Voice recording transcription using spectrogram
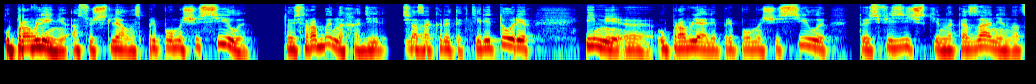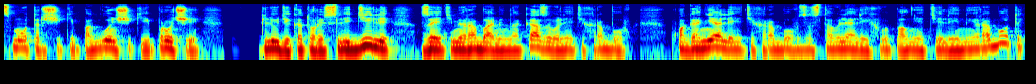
управление осуществлялось при помощи силы, то есть рабы находились на закрытых территориях, Ими э, управляли при помощи силы, то есть физические наказания, надсмотрщики, погонщики и прочие люди, которые следили за этими рабами, наказывали этих рабов, погоняли этих рабов, заставляли их выполнять те или иные работы,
